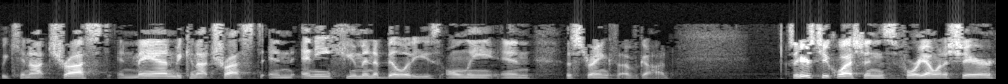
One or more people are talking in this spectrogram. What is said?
We cannot trust in man. We cannot trust in any human abilities, only in the strength of God. So here's two questions for you I want to share.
